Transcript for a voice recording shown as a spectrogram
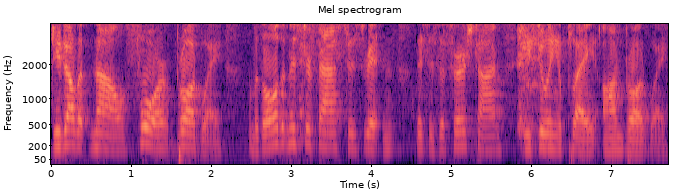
developed now for Broadway. And with all that Mr. Fast has written, this is the first time he's doing a play on Broadway.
